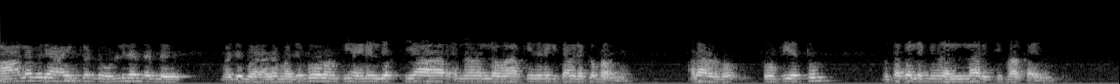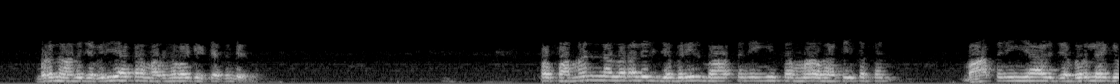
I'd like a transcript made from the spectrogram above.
കാലവരായിക്കൊണ്ട് ഉള്ളിലെന്തുണ്ട്? മജബൂർ അത് മജബൂർ നോക്കി അതിനുള്ള ഇഖ്തിയാർ എന്നാണല്ലോ വാക്കിനെ കിട്ടാവരൊക്കെ പറഞ്ഞു അതാണ് സൂഫിയത്തും മുത്തക്കല്ലിങ്ങളും എല്ലാം ഇത്തിഫാക്കായിരുന്നു. ഇവിടെ നിന്നാണ് ജബരിയാക്കാൻ മധുരമായിട്ട് വ്യത്യാസം വരുന്നത്. അപ്പൊ പമൻ നല്ലറലിൽ ജബരിൽ ബാത്തനെയും സമ്മാ ഹക്കീക്കത്തൻ ജബറിലേക്ക്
